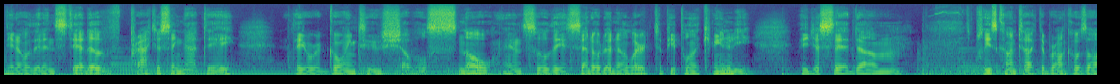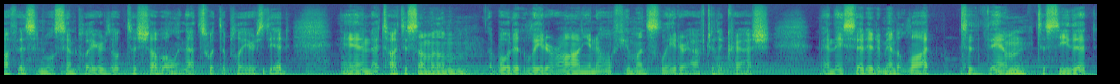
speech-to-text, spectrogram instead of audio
you know, that instead of practicing that day, they were going to shovel snow. And so they sent out an alert to people in the community. They just said, um, please contact the Broncos office and we'll send players out to shovel. And that's what the players did. And I talked to some of them about it later on, you know, a few months later after the crash. And they said it meant a lot to them to see that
